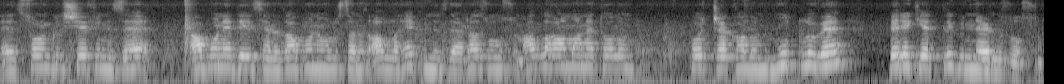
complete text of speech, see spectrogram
Ee, Songül Şefinize abone değilseniz, abone olursanız Allah hepinizden razı olsun. Allah'a emanet olun. Hoşça kalın. Mutlu ve bereketli günleriniz olsun.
